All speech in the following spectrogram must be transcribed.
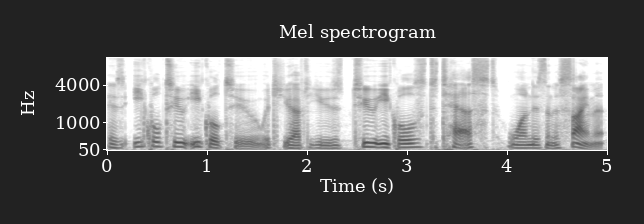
is equal to equal to, which you have to use two equals to test. One is an assignment.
